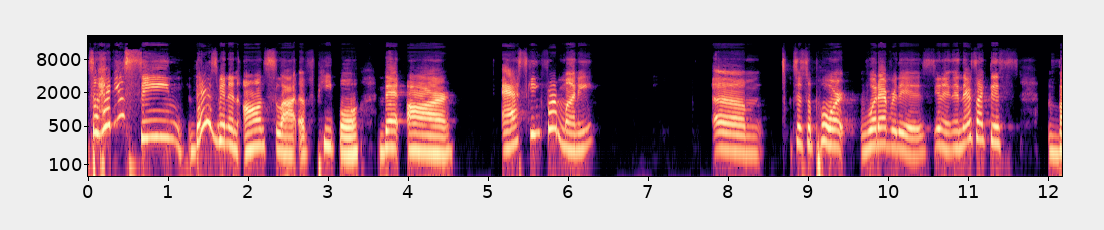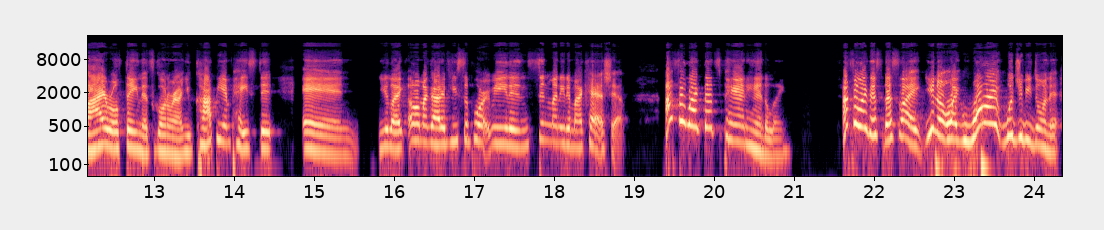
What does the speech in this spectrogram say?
So have you seen there's been an onslaught of people that are asking for money um to support whatever it is. Know, and there's like this viral thing that's going around. You copy and paste it and you're like, "Oh my god, if you support me, then send money to my Cash App." I feel like that's panhandling. I feel like that's that's like you know like why would you be doing it?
